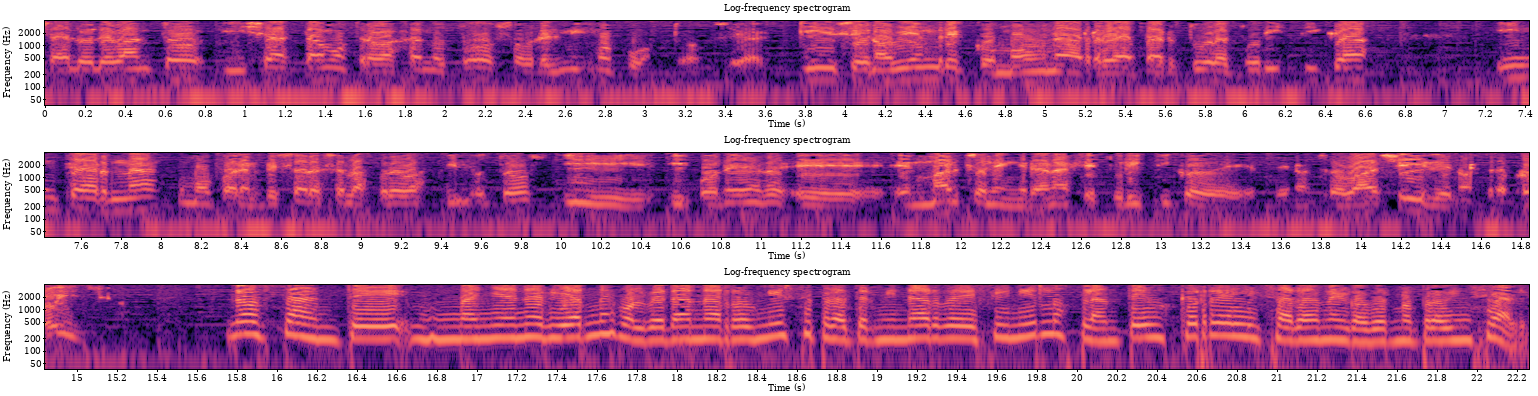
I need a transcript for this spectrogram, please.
ya lo levantó y ya estamos trabajando todos sobre el mismo punto, o sea, 15 de noviembre como una reapertura turística interna como para empezar a hacer las pruebas pilotos y, poner eh, en marcha el engranaje turístico de nuestro valle y de nuestra provincia. No obstante, mañana viernes volverán a reunirse para terminar de definir los planteos que realizarán el gobierno provincial.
